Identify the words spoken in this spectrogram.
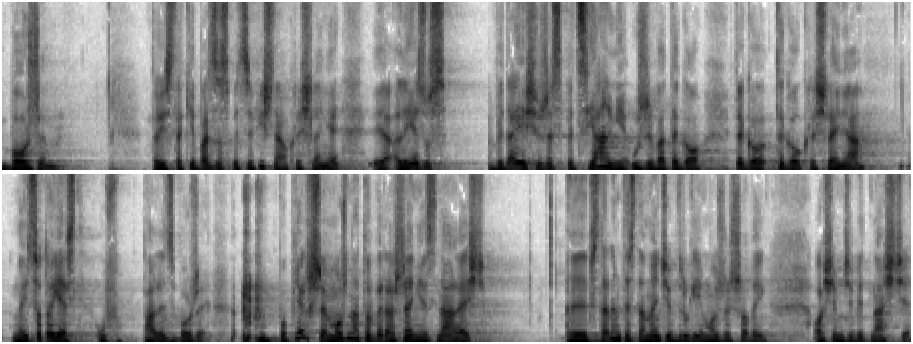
Bożym. To jest takie bardzo specyficzne określenie, y, ale Jezus wydaje się, że specjalnie używa tego, tego, tego określenia. No i co to jest ów palec Boży? Po pierwsze, można to wyrażenie znaleźć w Starym Testamencie, w drugiej Mojżeszowej 8:19,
